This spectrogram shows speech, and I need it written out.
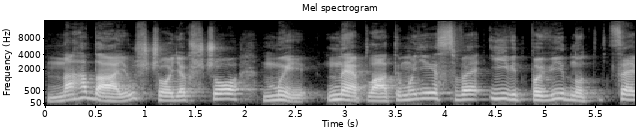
Нагадаю, що якщо ми не платимо ЄСВ і відповідно це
